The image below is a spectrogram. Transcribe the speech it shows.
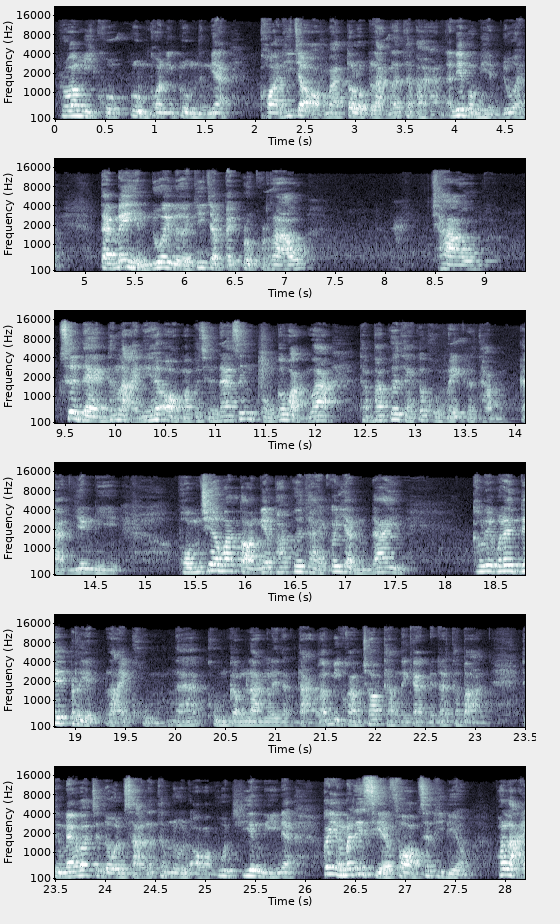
เพราะว่ามีกลุ่มคนอีกกลุ่มหนึ่งเนี่ยคอยที่จะออกมาตลบหลังรัฐประหาร อันนี้ผมเห็นด้วย แต่ไม่เห็นด้วยเลยที่จะไปปลุกเร้า ชาวเสื้อแดงทั้งหลายนี้ให้ออกมาเผชิญหน้า ซึ่งผมก็หวังว่าทางพรรคเพื่อไทยก็คงไม่กระทำการเยี่ยงนี้ ผมเชื่อว่าตอนนี้พรรคเพื่อไทยก็ยังได้ เขาเรียกว่าได้ได้เปรียบหลายขุมนะฮะคุมกำลังอะไรต่างๆ แล้วมีความชอบธรรมในการเป็นรัฐบาล ถึงแม้ว่าจะโดนสารรัฐธรรมนูญออกมาพูดเที่ยงนี้เนี่ยก็ยังไม่ได้เสียฟอร์มสักทีเดียว เพราะหลาย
